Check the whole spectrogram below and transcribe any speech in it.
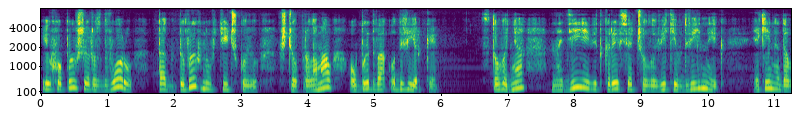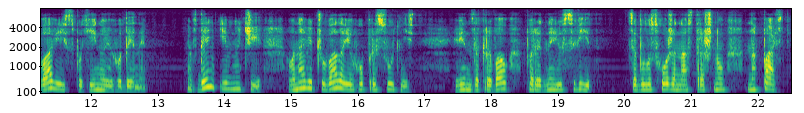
і, ухопивши роздвору, так двигнув тічкою, що проламав обидва одвірки. З того дня Надії відкрився чоловіків двійник, який не давав їй спокійної години. Вдень і вночі вона відчувала його присутність, він закривав перед нею світ. Це було схоже на страшну напасть.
